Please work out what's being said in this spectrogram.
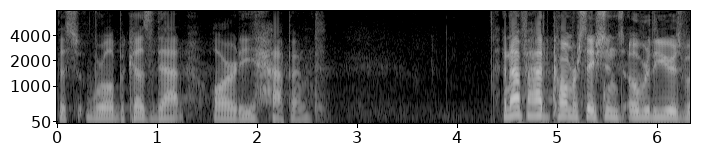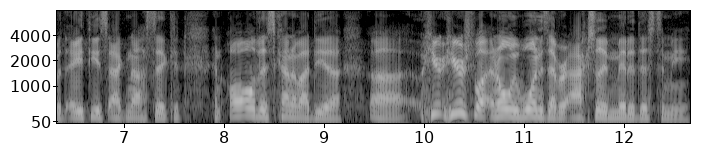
this world because that already happened. And I've had conversations over the years with atheist, agnostic, and, and all this kind of idea. Uh, here, here's what, and only one has ever actually admitted this to me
